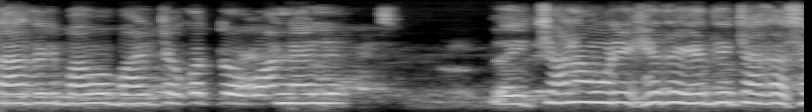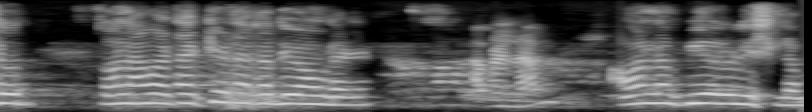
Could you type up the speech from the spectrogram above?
তাড়াতাড়ি পাবো বাড়িটা করতে হবে নাহলে ওই চানা মুড়ি খেতে খেতে টাকা শোধ তখন আবার টাকা কে টাকা দেবো আমরাকে? আপনার নাম? আমার নাম পিয়ারুল ইসলাম।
